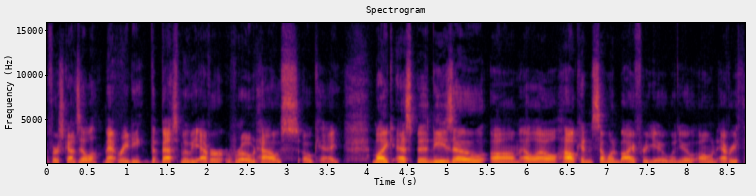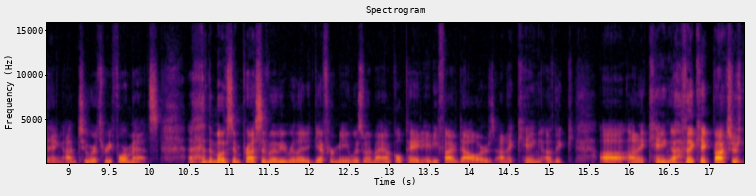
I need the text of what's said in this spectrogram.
vs. Godzilla. Matt Reedy, the best movie ever, Roadhouse. Okay. Mike Espinizo, um, LL, how can someone buy for you when you own everything on two or three formats? Uh, the most impressive movie related gift for me was when my uncle paid $85 on a King of the uh, on a King of the Kickboxers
